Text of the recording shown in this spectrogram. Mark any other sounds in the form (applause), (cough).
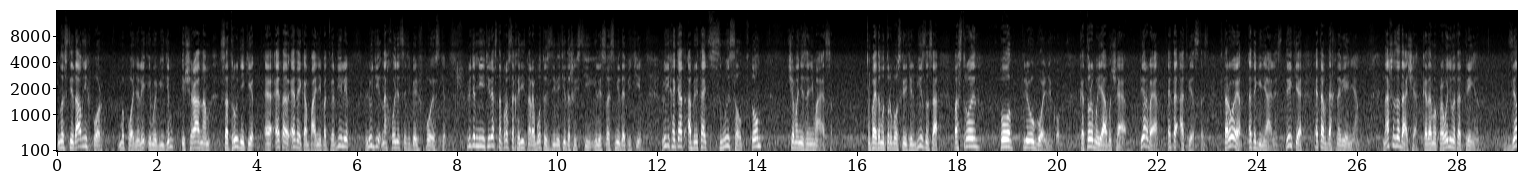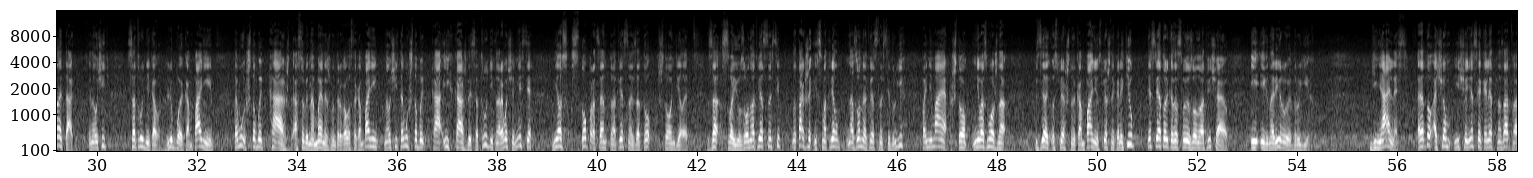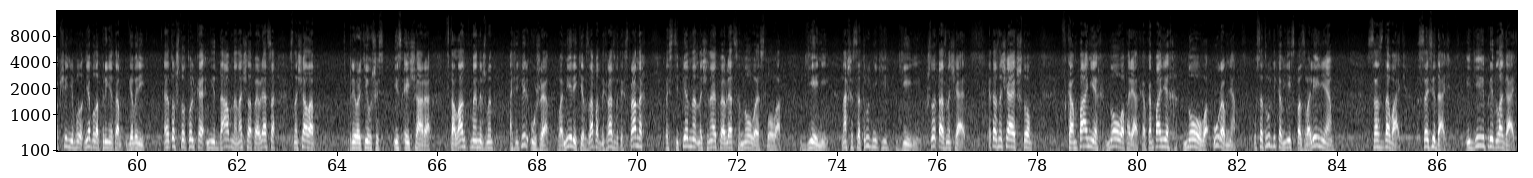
Но с недавних пор мы поняли и мы видим, и вчера нам сотрудники э, это, этой компании подтвердили, люди находятся теперь в поиске. Людям не интересно просто ходить на работу с 9 до 6 или с 8 до 5. Люди хотят обретать смысл в том, чем они занимаются. Поэтому турбоускоритель бизнеса построен по треугольнику, которому я обучаю. Первое – это ответственность. Второе – это гениальность. Третье – это вдохновение. Наша задача, когда мы проводим этот тренинг, сделать так и научить сотрудников любой компании тому, чтобы каждый, особенно менеджмент руководство компаний, научить тому, чтобы их каждый сотрудник на рабочем месте нес стопроцентную ответственность за то, что он делает, за свою зону ответственности, но также и смотрел на зоны ответственности других, понимая, что невозможно сделать успешную компанию, успешный коллектив, если я только за свою зону отвечаю и игнорирую других. Гениальность – это то, о чем еще несколько лет назад вообще не было, не было принято говорить это то, что только недавно начало появляться, сначала превратившись из HR в талант-менеджмент, а теперь уже в Америке, в западных развитых странах постепенно начинает появляться новое слово – гений. Наши сотрудники – гении. Что это означает? Это означает, что в компаниях нового порядка, в компаниях нового уровня у сотрудников есть позволение создавать, созидать, идеи предлагать,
